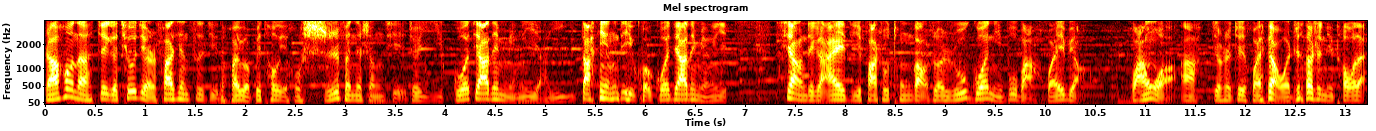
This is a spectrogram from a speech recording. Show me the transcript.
然后呢，这个丘吉尔发现自己的怀表被偷以后，十分的生气，就以国家的名义啊，以大英帝国国家的名义，向这个埃及发出通告，说如果你不把怀表还我啊，就是这怀表我知道是你偷的，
